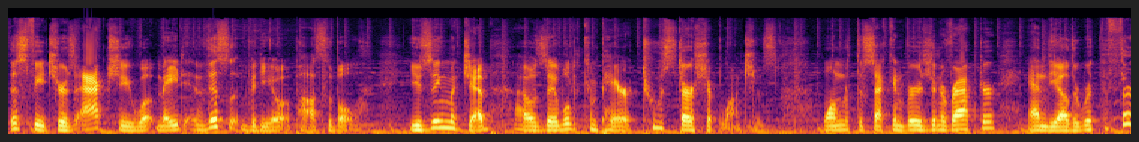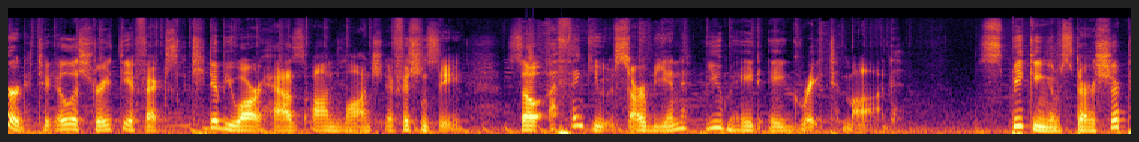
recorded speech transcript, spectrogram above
This feature is actually what made this video possible. Using MechJeb, I was able to compare two Starship launches, one with the second version of Raptor and the other with the third, to illustrate the effects TWR has on launch efficiency. So thank you, Sarbian, you made a great mod. Speaking of Starship,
